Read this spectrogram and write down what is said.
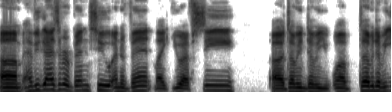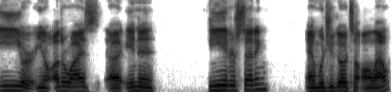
Um, have you guys ever been to an event like UFC? Uh, WWE, well, WWE, or you know, otherwise uh, in a theater setting? And would you go to All Out?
